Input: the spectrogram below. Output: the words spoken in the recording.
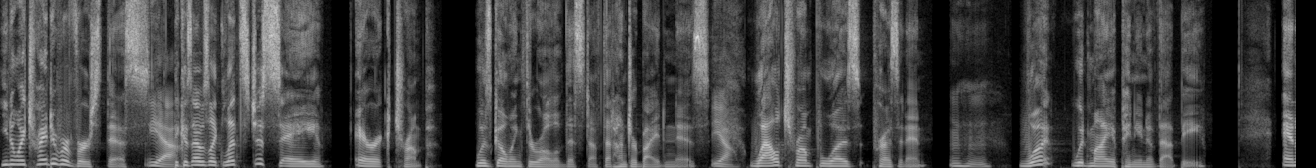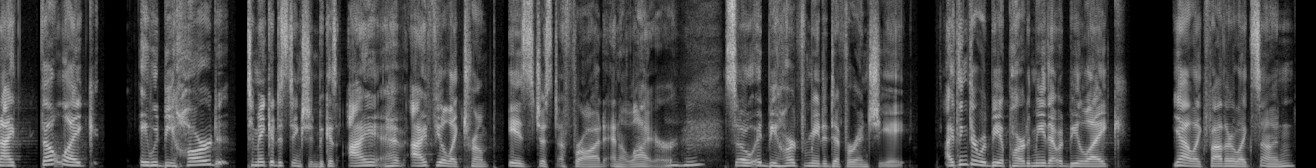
You know, I tried to reverse this. Yeah. Because I was like, let's just say Eric Trump was going through all of this stuff that Hunter Biden is yeah. while Trump was president. Mm-hmm. What would my opinion of that be? And I felt like it would be hard to make a distinction because I have I feel like Trump is just a fraud and a liar. Mhm. So it'd be hard for me to differentiate. I think there would be a part of me that would be like, yeah, like father, like son.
